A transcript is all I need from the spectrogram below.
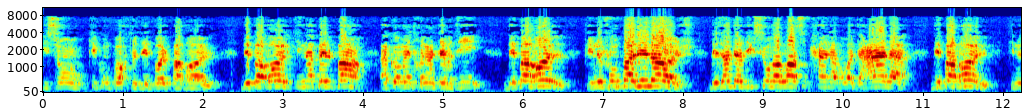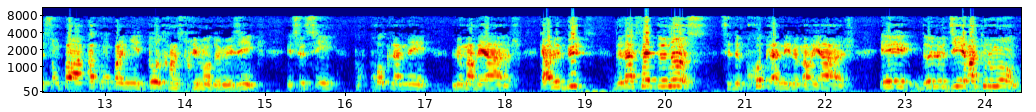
qui sont, qui comportent des bonnes paroles, des paroles qui n'appellent pas à commettre l'interdit, des paroles qui ne font pas l'éloge des interdictions d'Allah subhanahu wa ta'ala, des paroles qui ne sont pas accompagnées d'autres instruments de musique, et ceci pour proclamer le mariage. Car le but de la fête de noces, c'est de proclamer le mariage et de le dire à tout le monde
